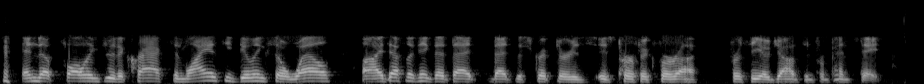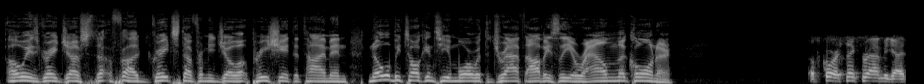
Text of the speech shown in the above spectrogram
end up falling through the cracks and why is he doing so well? Uh, I definitely think that that, that descriptor is, is perfect for, uh, for Theo Johnson from Penn State. Always great, Jeff. Stuff, uh, great stuff from you, Joe. Appreciate the time. And no, we'll be talking to you more with the draft, obviously, around the corner. Of course. Thanks for having me, guys.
